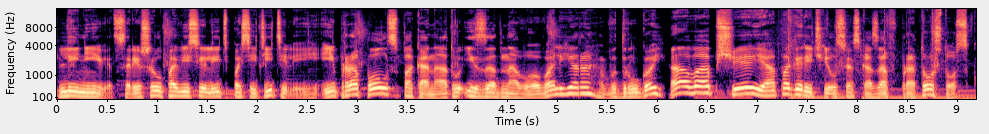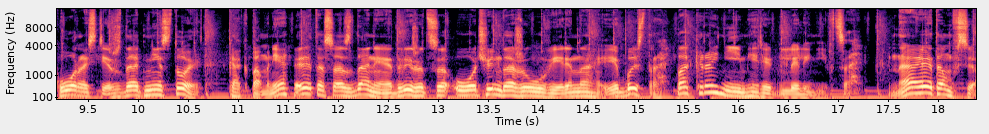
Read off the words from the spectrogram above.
Ленивец решил повеселить посетителей и прополз по канату из одного вольера в другой. А вообще я погорячился, сказав про то, что скорость скорости ждать не стоит. Как по мне, это создание движется очень даже уверенно и быстро, по крайней мере для ленивца. На этом все.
